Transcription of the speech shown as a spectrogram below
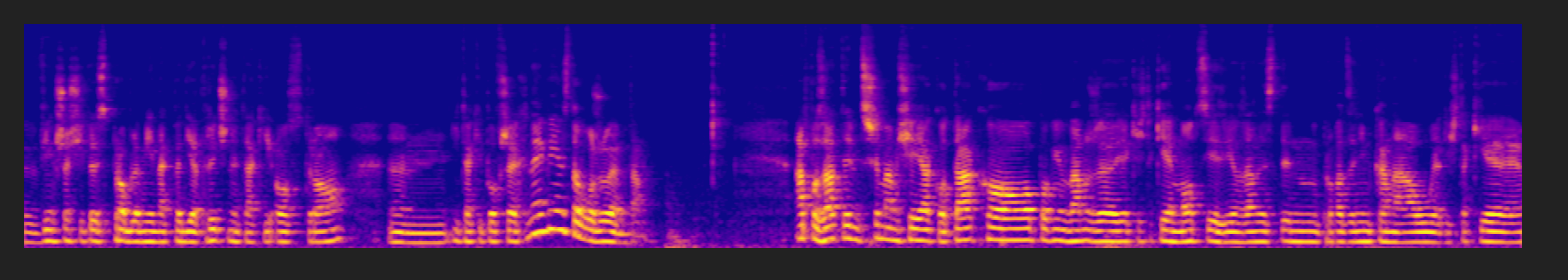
w większości to jest problem jednak pediatryczny, taki ostro i taki powszechny, więc to włożyłem tam. A poza tym trzymam się jako tako. Powiem Wam, że jakieś takie emocje związane z tym prowadzeniem kanału, jakieś takie,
